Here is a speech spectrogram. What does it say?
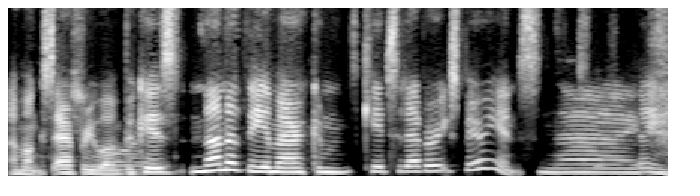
amongst everyone Joy. because none of the American kids had ever experienced. No.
